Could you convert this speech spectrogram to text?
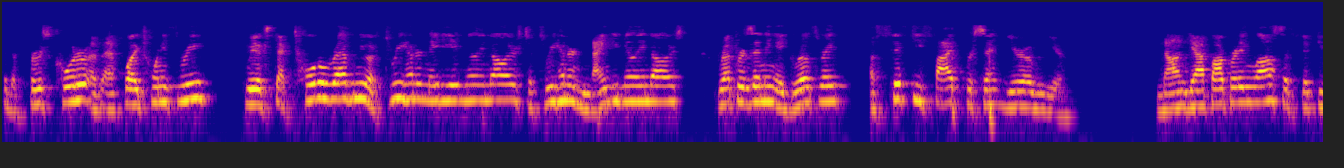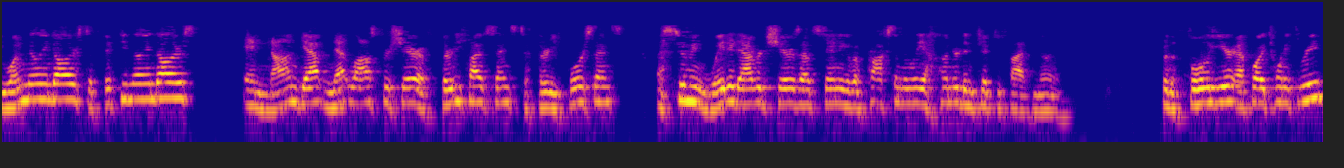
for the first quarter of FY 2023, we expect total revenue of $388 million-$390 million, representing a growth rate of 55% year-over-year. Non-GAAP operating loss of $51 million-$50 million, and non-GAAP net loss per share of $0.35-$0.34, assuming weighted average shares outstanding of approximately 155 million. For the full year FY 2023,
